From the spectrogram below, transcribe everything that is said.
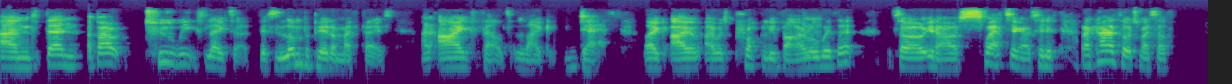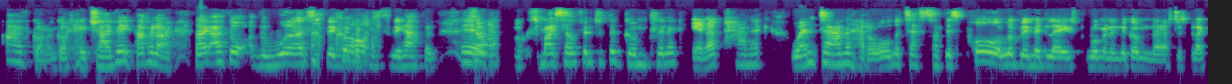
and then about two weeks later, this lump appeared on my face and I felt like death. Like I, I was properly viral mm. with it. So, you know, I was sweating, I was hitting, and I kind of thought to myself, I've gone and got HIV, haven't I? Like I thought the worst thing that could possibly happen. Yeah. So I booked myself into the GUM clinic in a panic, went down and had all the tests. Had this poor, lovely middle-aged woman in the GUM nurse just be like,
